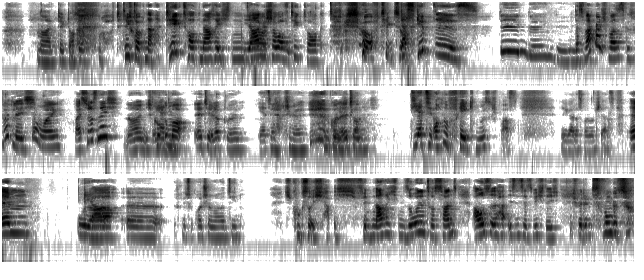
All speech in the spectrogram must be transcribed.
Nein, TikTok. Oh, TikTok, na, TikTok-Nachrichten, Ja. Tagesschau auf TikTok. Tagesschau auf TikTok. Das gibt es. Ding, ding, ding. Das war kein Spaß, das gibt's wirklich. oh mein. Weißt du das nicht? Nein, ich Ja, gucke die- immer RTL aktuell. Ja, erzähl aktuell. Mit meinen Eltern. Die erzählen auch nur Fake News. Spaß. Egal, das war nur ein Scherz. Ähm, Oder Ja. äh, Schleswig-Holstein-Magazin. ich guck so, ich, ich finde Nachrichten so uninteressant, außer es ist jetzt wichtig. Ich werde gezwungen dazu.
